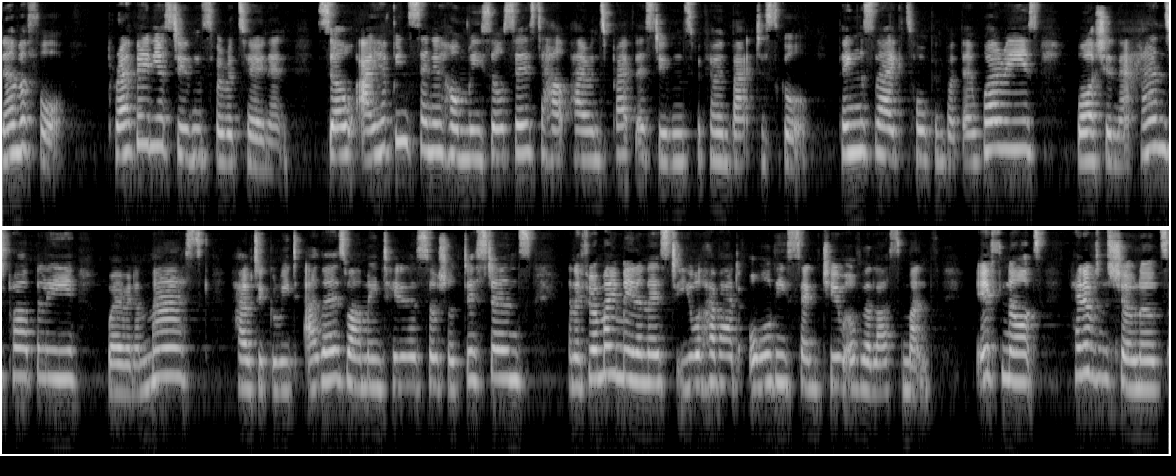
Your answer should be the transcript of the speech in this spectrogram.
Number four, prepping your students for returning. So, I have been sending home resources to help parents prep their students for coming back to school. Things like talking about their worries, washing their hands properly, wearing a mask, how to greet others while maintaining a social distance. And if you're on my mailing list, you will have had all these sent to you over the last month. If not, head over to the show notes.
